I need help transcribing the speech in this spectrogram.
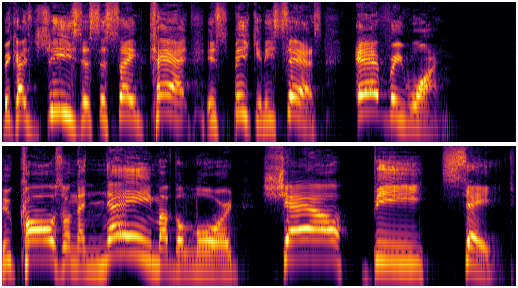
because Jesus, the same cat, is speaking. He says, Everyone who calls on the name of the Lord shall be saved.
